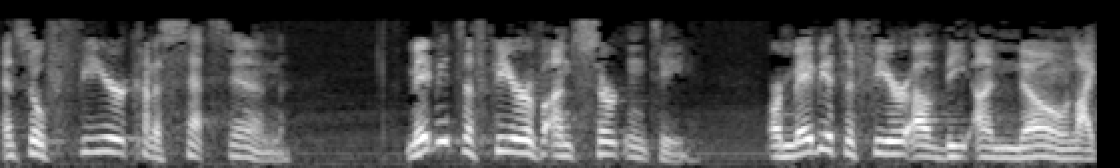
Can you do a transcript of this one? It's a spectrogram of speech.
And so fear kind of sets in. Maybe it's a fear of uncertainty. Or maybe it's a fear of the unknown. Like,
